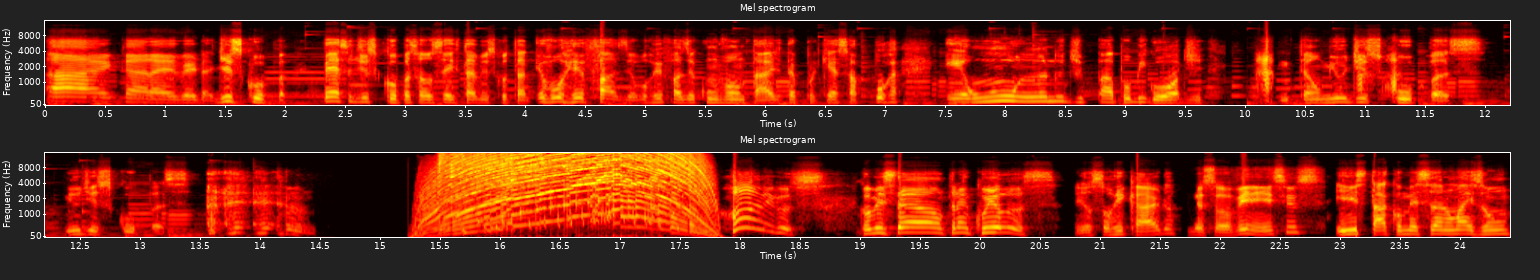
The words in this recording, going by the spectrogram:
Ai, cara, é verdade. Desculpa. Peço desculpas pra você que tá me escutando. Eu vou refazer, eu vou refazer com vontade, até porque essa porra é um ano de papo bigode. Então, mil desculpas. Mil desculpas. Olá, amigos! Como estão? Tranquilos? Eu sou o Ricardo Eu sou o Vinícius. e está começando mais um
